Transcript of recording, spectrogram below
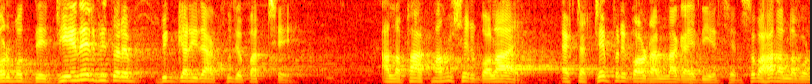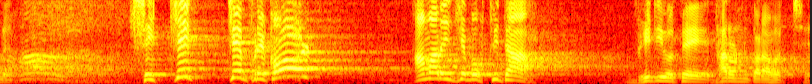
ওর মধ্যে ডিএনএর ভিতরে বিজ্ঞানীরা খুঁজে পাচ্ছে আল্লাহ পাক মানুষের গলায় একটা টেপ রেকর্ডার লাগাই দিয়েছেন। সোবাহান আল্লাহ বলেন। সেই টেপ রেকর্ড আমার এই যে বক্তৃতা ভিডিওতে ধারণ করা হচ্ছে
